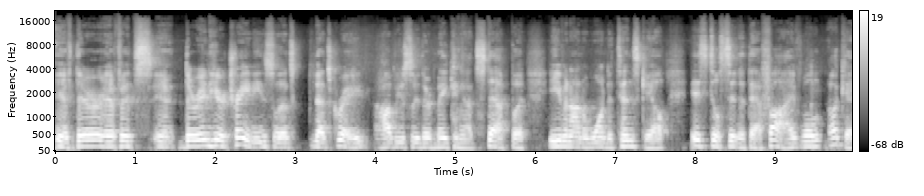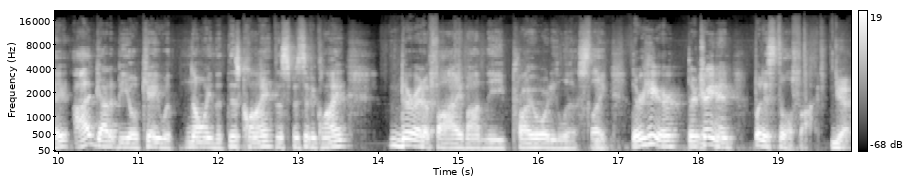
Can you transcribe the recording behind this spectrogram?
if they're if it's if they're in here training, so that's that's great. Obviously, they're making that step, but even on a one to ten scale, it's still sitting at that five. Well, okay, I've got to be okay with knowing that this client, this specific client, they're at a five on the priority list. Like they're here, they're training, but it's still a five. Yeah.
